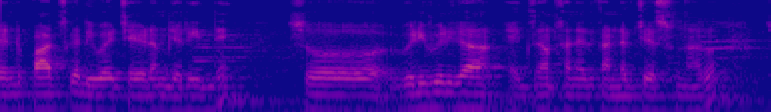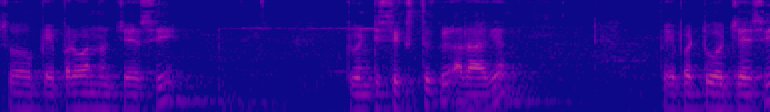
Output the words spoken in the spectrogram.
రెండు పార్ట్స్గా డివైడ్ చేయడం జరిగింది. సో విడివిడిగా ఎగ్జామ్స్ అనేది కండక్ట్ చేస్తున్నారు. సో పేపర్ వన్ వచ్చేసి ట్వంటీ సిక్స్త్కి అలాగే పేపర్ టూ వచ్చేసి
